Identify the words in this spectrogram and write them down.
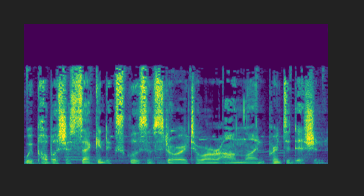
We publish a second exclusive story to our online print edition,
